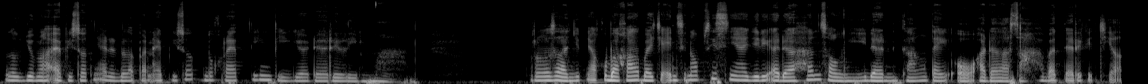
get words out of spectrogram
Untuk jumlah episodenya ada 8 episode untuk rating 3 dari 5. Terus selanjutnya aku bakal bacain sinopsisnya. Jadi ada Han Song Hee dan Kang Tae-oh adalah sahabat dari kecil.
